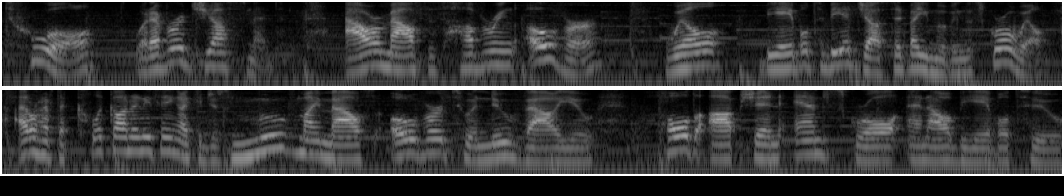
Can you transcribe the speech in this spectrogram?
tool whatever adjustment our mouse is hovering over will be able to be adjusted by moving the scroll wheel. I don't have to click on anything. I can just move my mouse over to a new value, hold option and scroll and I'll be able to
